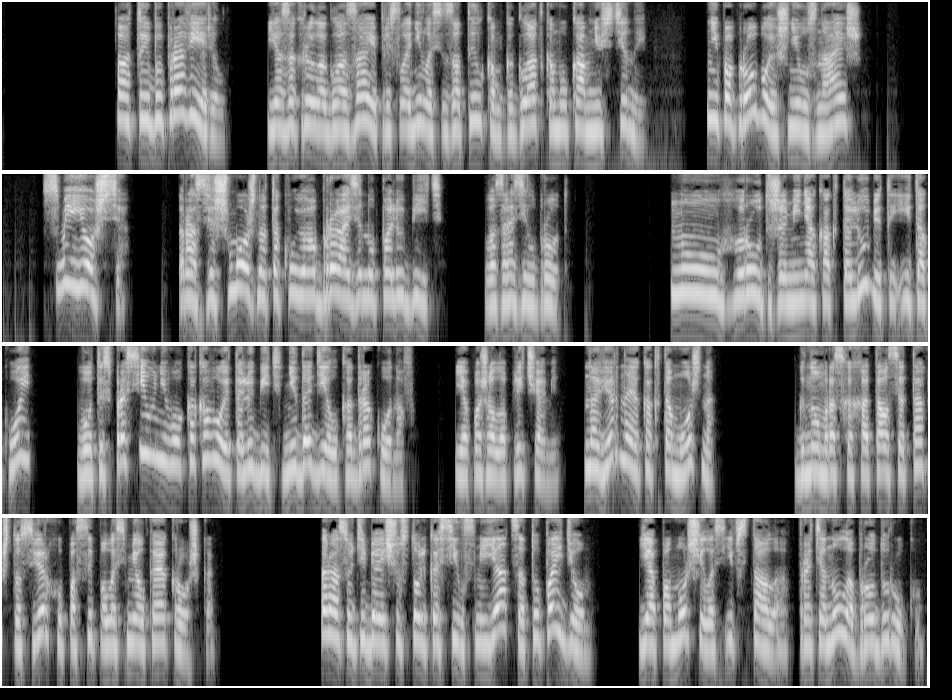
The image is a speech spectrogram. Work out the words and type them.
А ты бы проверил. Я закрыла глаза и прислонилась затылком к гладкому камню стены. Не попробуешь, не узнаешь. Смеешься? Разве ж можно такую образину полюбить? Возразил Брод. Ну, Рут же меня как-то любит и такой. Вот и спроси у него, каково это любить недоделка драконов. Я пожала плечами. Наверное, как-то можно. Гном расхохотался так, что сверху посыпалась мелкая крошка. «Раз у тебя еще столько сил смеяться, то пойдем». Я поморщилась и встала, протянула Броду руку.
